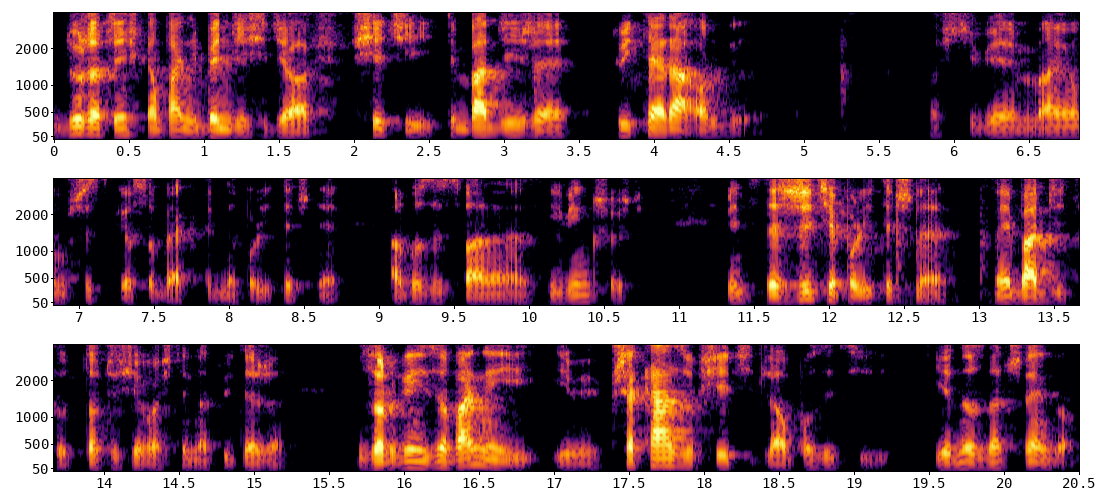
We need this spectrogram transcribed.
Duża część kampanii będzie się działa w sieci, tym bardziej, że Twittera właściwie mają wszystkie osoby aktywne politycznie, albo zdecydowana z nich większość, więc też życie polityczne najbardziej to toczy się właśnie na Twitterze. Zorganizowanie i, i przekazu w sieci dla opozycji jednoznacznego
